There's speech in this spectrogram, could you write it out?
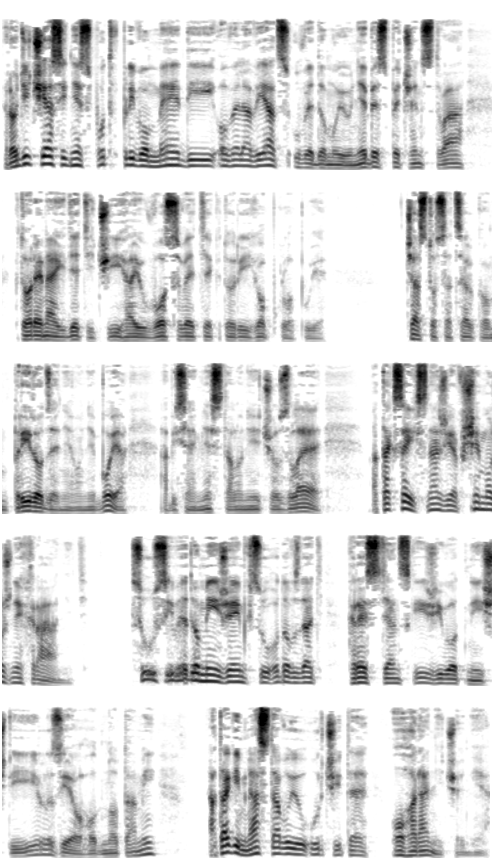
Rodičia si dnes pod vplyvom médií oveľa viac uvedomujú nebezpečenstvá, ktoré na ich deti číhajú vo svete, ktorý ich obklopuje. Často sa celkom prirodzene o ne boja, aby sa im nestalo niečo zlé, a tak sa ich snažia všemožne chrániť. Sú si vedomí, že im chcú odovzdať kresťanský životný štýl s jeho hodnotami, a tak im nastavujú určité ohraničenia.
